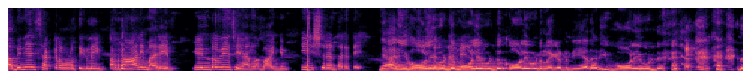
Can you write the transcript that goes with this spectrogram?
അഭിനയ ചക്രവർത്തികളെയും റാണിമാരെയും ഇന്റർവ്യൂ ചെയ്യാനുള്ള ഭാഗ്യം ഈശ്വരൻ തരട്ടെ. ഞാൻ ഈ ഹോളിവുഡ് മോളിവുഡ് കോളിവുഡ് എന്നൊക്കെ കേട്ടിട്ടുണ്ട് ഏതാണ് ഈ ബോളിവുഡ്? ഇത്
